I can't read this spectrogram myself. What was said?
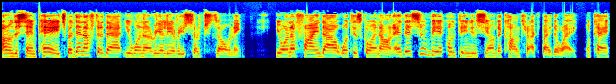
are on the same page. But then after that, you want to really research zoning. You want to find out what is going on. And there should be a contingency on the contract, by the way, okay?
